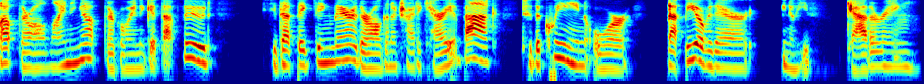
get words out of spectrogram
Up, oh, they're all lining up. They're going to get that food. See that big thing there? They're all going to try to carry it back to the queen or that bee over there, you know, he's gathering,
